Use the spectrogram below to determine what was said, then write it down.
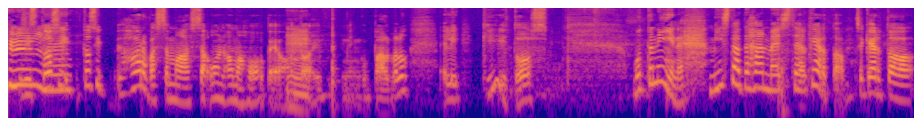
Ja siis tosi, tosi harvassa maassa on oma HBO Mm. toi niin kuin palvelu. Eli kiitos. Mutta niin, mistä Handmaid's Tale kertoo? Se kertoo,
